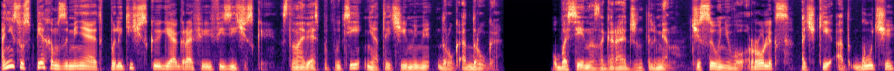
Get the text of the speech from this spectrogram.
они с успехом заменяют политическую географию физической, становясь по пути неотличимыми друг от друга. У бассейна загорает джентльмен. Часы у него Rolex, очки от Gucci,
